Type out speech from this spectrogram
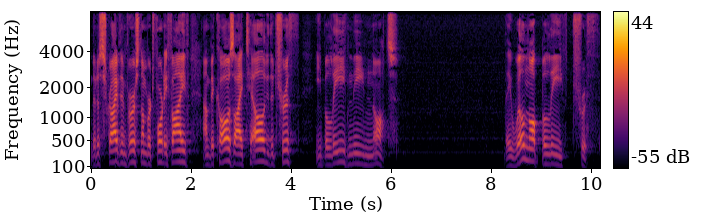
they're described in verse number 45 And because I tell you the truth, ye believe me not. They will not believe truth.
